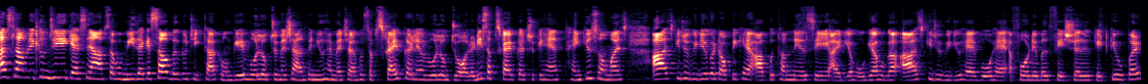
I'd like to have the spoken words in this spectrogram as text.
अस्सलाम वालेकुम जी, कैसे हैं आप सब? उम्मीद है कि सब बिल्कुल ठीक ठाक होंगे। वो लोग जो मेरे चैनल पे न्यू है, मेरे चैनल को सब्सक्राइब कर लें और वो लोग जो ऑलरेडी सब्सक्राइब कर चुके हैं थैंक यू सो मच आज की जो वीडियो का टॉपिक है, आपको थंबनेल से आइडिया हो गया होगा। आज की जो वीडियो है, वो है अफोर्डेबल फेशियल किट के ऊपर।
